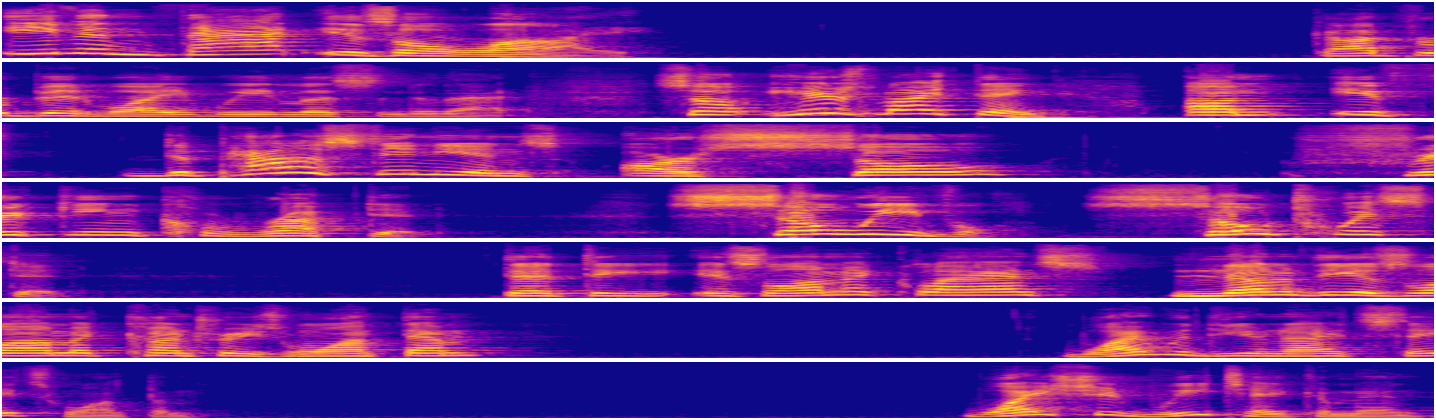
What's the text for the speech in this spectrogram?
Even that is a lie. God forbid why we listen to that. So here's my thing. Um, if the Palestinians are so freaking corrupted, so evil, so twisted, that the Islamic lands, none of the Islamic countries want them. Why would the United States want them? Why should we take them in?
